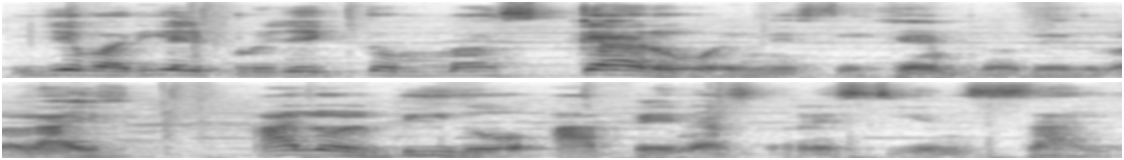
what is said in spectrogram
y llevaría el proyecto más caro, en este ejemplo de Life, al olvido apenas recién sale.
